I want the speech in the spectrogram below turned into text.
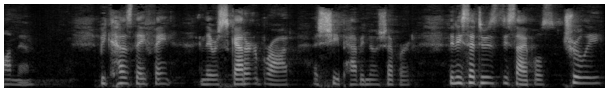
on them because they fainted and they were scattered abroad as sheep having no shepherd. Then he said to his disciples, Truly,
